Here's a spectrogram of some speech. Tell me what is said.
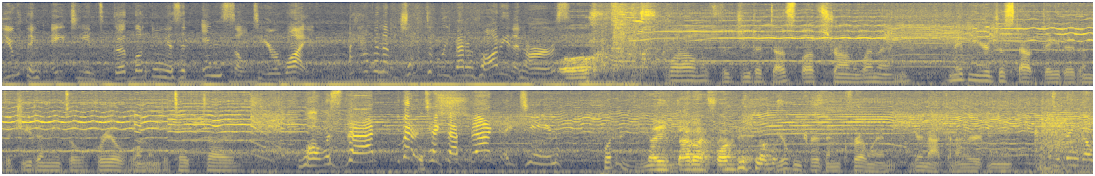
you think 18's good looking is an insult to your wife. I have an objectively better body than hers. Oh, Well, Vegeta does love strong women. Maybe you're just outdated and Vegeta needs a real woman to take charge. What was that? You better take that back, 18! What are you? la guitarra de fondo. la. You're weaker than Krillin. You're not gonna hurt me. To think a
